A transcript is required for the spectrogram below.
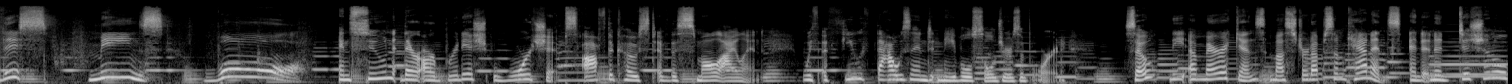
This means war! And soon there are British warships off the coast of the small island with a few thousand naval soldiers aboard. So the Americans mustered up some cannons and an additional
